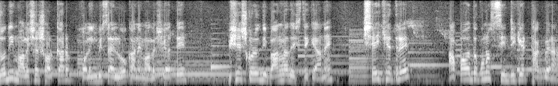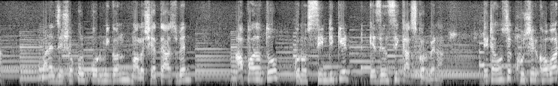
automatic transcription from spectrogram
যদি মালয়েশিয়া সরকার কলিং ভিসায় লোক আনে মালয়েশিয়াতে, বিশেষ করে যদি বাংলাদেশ থেকে আনে, সেই ক্ষেত্রে আপাতত কোনো সিন্ডিকেট থাকবে না। মানে যে সকল কর্মীগণ মালয়েশিয়াতে আসবেন, আপাতত কোনো সিন্ডিকেট এজেন্সি কাজ করবে না। এটা হচ্ছে খুশির খবর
